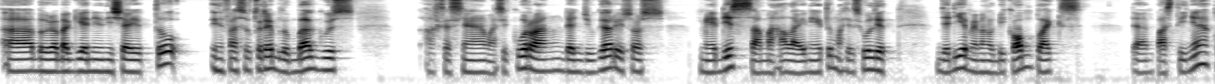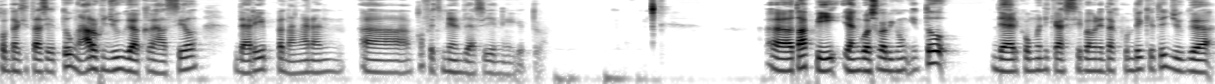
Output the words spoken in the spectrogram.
uh, beberapa bagian Indonesia itu infrastrukturnya belum bagus, aksesnya masih kurang, dan juga resource medis sama hal lainnya itu masih sulit. Jadi ya memang lebih kompleks. Dan pastinya kompleksitas itu ngaruh juga ke hasil dari penanganan uh, eh, COVID-19 ini gitu. Uh, tapi yang gue suka bingung itu dari komunikasi pemerintah publik itu juga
